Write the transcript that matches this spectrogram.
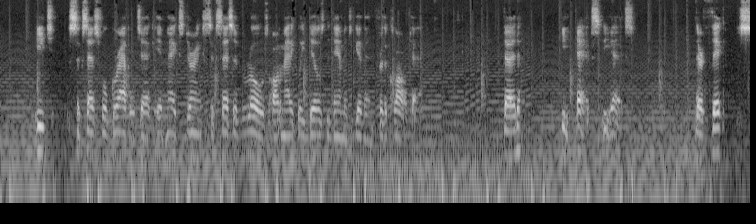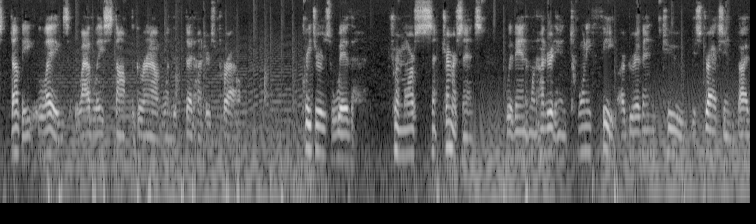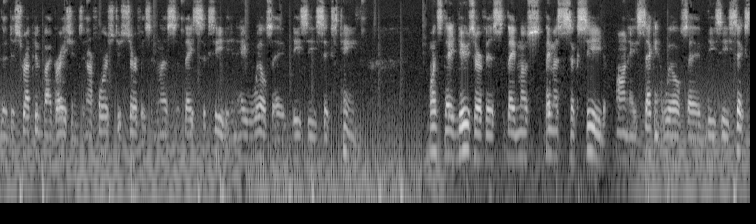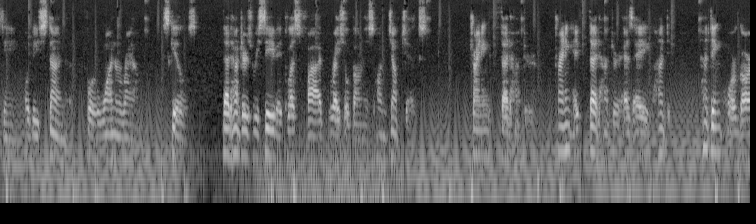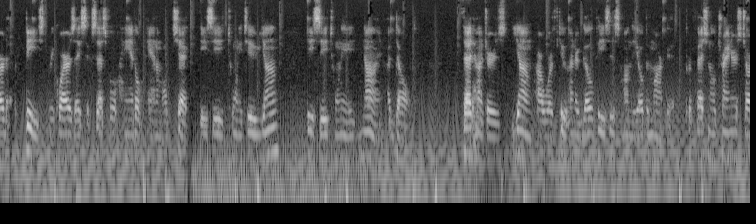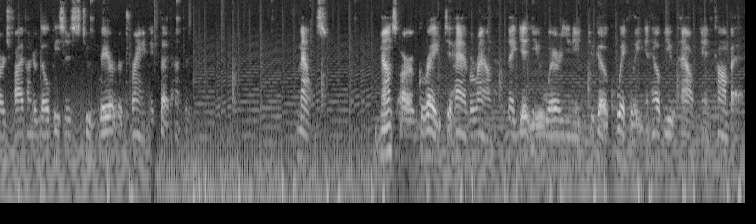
Each successful grapple check it makes during successive rolls automatically deals the damage given for the claw attack. Thud EX EX. Their thick, stumpy legs loudly stomp the ground when the Thud Hunters prowl. Creatures with tremor, sense within 120 feet are driven to distraction by the disruptive vibrations and are forced to surface unless they succeed in a will save DC 16. Once they do surface, they must they must succeed on a second will save DC 16 or be stunned for one round. Skills. Thud hunters receive a plus 5 racial bonus on jump checks. Training Thud Hunter. Training a Thud Hunter as a hunting, hunting or guard beast requires a successful handle animal check. DC 22 young, DC 29 adult. Thud Hunters young are worth 200 gold pieces on the open market. Professional trainers charge 500 gold pieces to rear or train a Thud Hunter. Mounts. Mounts are great to have around. They get you where you need to go quickly and help you out in combat.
